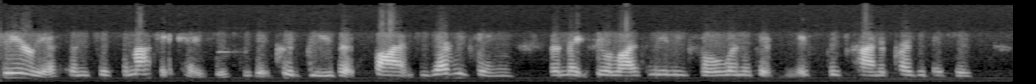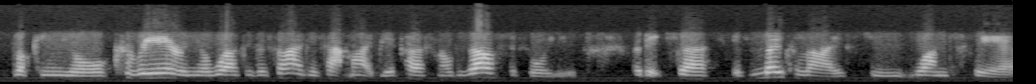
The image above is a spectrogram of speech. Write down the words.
serious than systematic cases because it could be that science is everything that makes your life meaningful and if, it, if this kind of prejudice is blocking your career and your work as a scientist, that might be a personal disaster for you. but it's uh, it's localized to one sphere,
